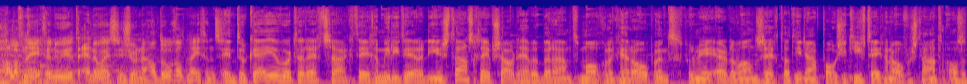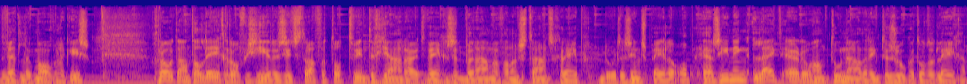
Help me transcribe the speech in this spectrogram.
Half negen, nu het NOS-journaal. Dorald Megens. In Turkije wordt de rechtszaak tegen militairen die een staatsgreep zouden hebben beraamd mogelijk heropend. Premier Erdogan zegt dat hij daar positief tegenover staat, als het wettelijk mogelijk is. Groot aantal legerofficieren zit straffen tot 20 jaar uit wegens het beramen van een staatsgreep. Door te zinspelen op herziening lijkt Erdogan toenadering te zoeken tot het leger.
